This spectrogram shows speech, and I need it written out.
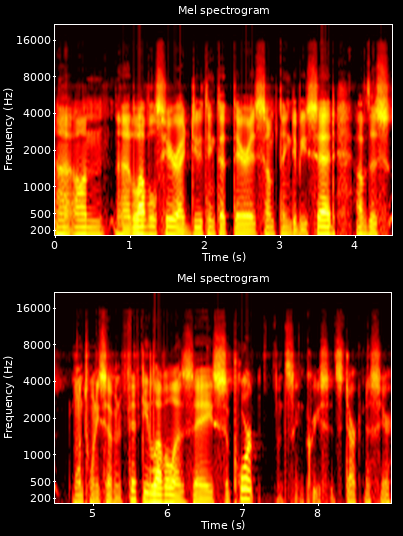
uh, on uh, levels here. I do think that there is something to be said of this 127.50 level as a support. Let's increase its darkness here.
